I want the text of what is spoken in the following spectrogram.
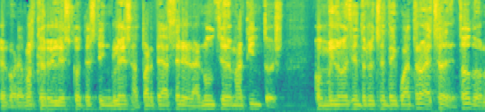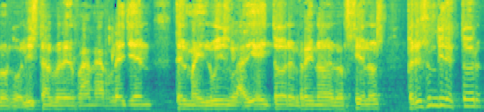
Recordemos que Ridley Scott, este inglés, aparte de hacer el anuncio de Macintosh con 1984, ha hecho de todo. Los duelistas, Blade Runner, Legend, Telma y Luis, Gladiator, El Reino de los Cielos. Pero es un director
